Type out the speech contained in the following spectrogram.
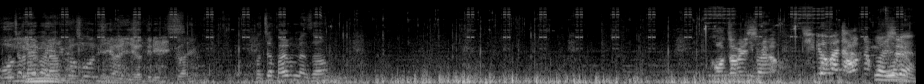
거점 밟아라. 뭔지 알려드릴까요? 거점 밟으면서. 거점을 디바. 야, 이래.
